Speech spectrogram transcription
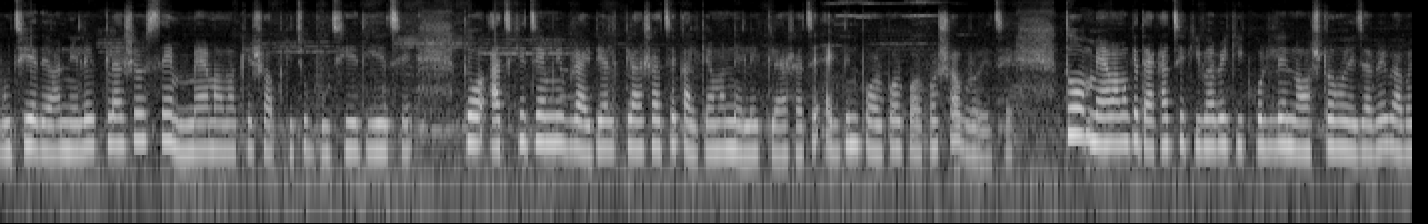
বুঝিয়ে দেওয়া। নেলের ক্লাসেও সেম ম্যাম আমাকে সব কিছু বুঝিয়ে দিয়েছে। তো আজকে যেমনি ব্রাইডাল ক্লাস আছে, কালকে আমার নেলের ক্লাস আছে, একদিন পর পর পর পর সব রয়েছে। তো ম্যাম আমাকে দেখাচ্ছে কীভাবে কি করলে নষ্ট হয়ে যাবে বাবা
